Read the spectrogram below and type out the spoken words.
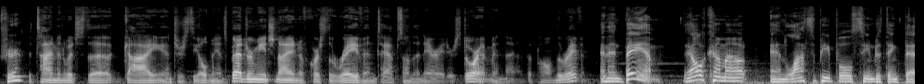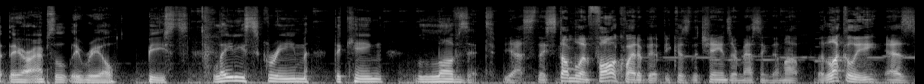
Sure. the time in which the guy enters the old man's bedroom each night. And of course, the Raven taps on the narrator's door at midnight, the poem The Raven. And then bam, they all come out, and lots of people seem to think that they are absolutely real beasts. Ladies scream, the king loves it. Yes, they stumble and fall quite a bit because the chains are messing them up. But luckily, as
